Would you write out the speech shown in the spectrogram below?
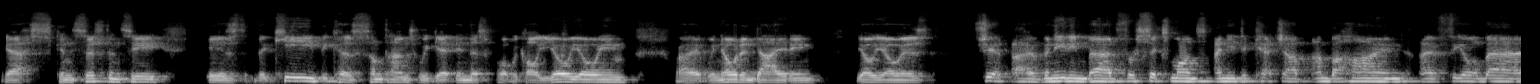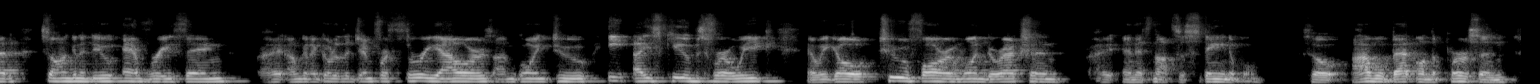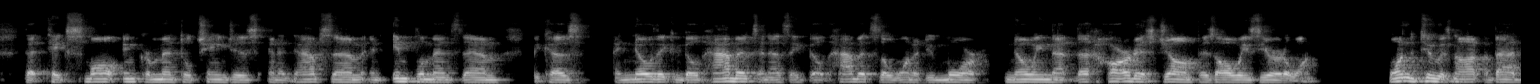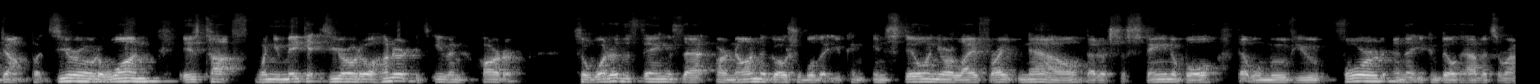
Yes, consistency is the key because sometimes we get in this what we call yo-yoing, right? We know it in dieting. Yo-yo is shit, I've been eating bad for six months. I need to catch up. I'm behind. I feel bad. So I'm going to do everything, right? I'm going to go to the gym for three hours. I'm going to eat ice cubes for a week. And we go too far in one direction, right? And it's not sustainable. So I will bet on the person that takes small incremental changes and adapts them and implements them because I know they can build habits. And as they build habits, they'll want to do more, knowing that the hardest jump is always zero to one. One to two is not a bad jump, but zero to one is tough. When you make it zero to 100, it's even harder. So, what are the things that are non negotiable that you can instill in your life right now that are sustainable, that will move you forward, and that you can build habits around?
